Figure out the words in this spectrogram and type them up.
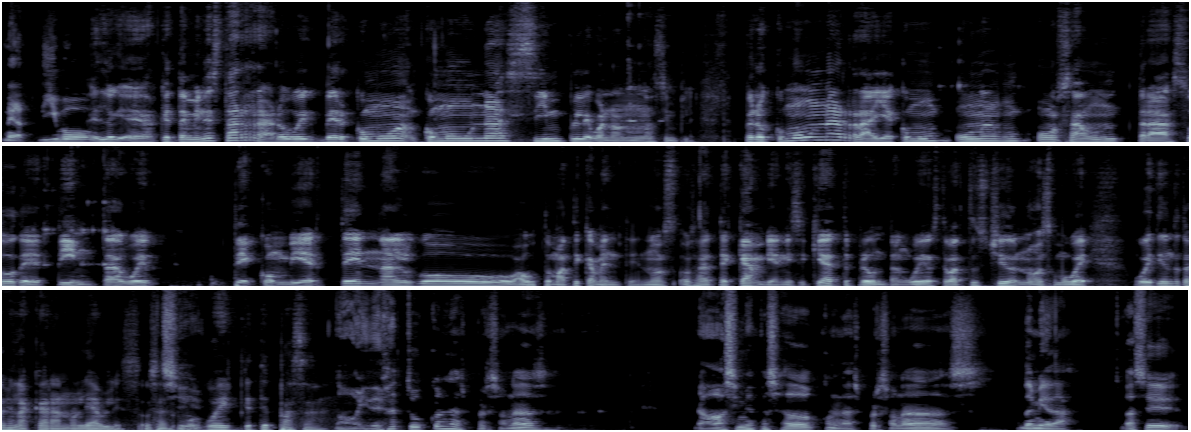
negativo. Es lo que, eh, que también está raro, güey, ver cómo, cómo una simple, bueno, no una simple, pero como una raya, como un, una- un- o sea, un trazo de tinta, güey, te convierte en algo automáticamente. No, o sea, te cambia. Ni siquiera te preguntan, güey, este vato es chido. No, es como, güey, güey, tiene un tatuaje en la cara, no le hables. O sea, es Sí. como, güey, ¿qué te pasa? No, y deja tú con las personas. No, sí me ha pasado con las personas de mi edad. Hace.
